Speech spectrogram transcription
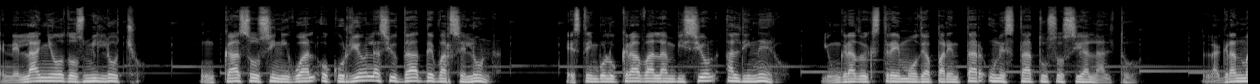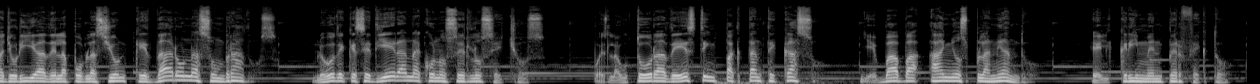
En el año 2008, un caso sin igual ocurrió en la ciudad de Barcelona. Este involucraba la ambición al dinero y un grado extremo de aparentar un estatus social alto. La gran mayoría de la población quedaron asombrados luego de que se dieran a conocer los hechos, pues la autora de este impactante caso llevaba años planeando el crimen perfecto.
